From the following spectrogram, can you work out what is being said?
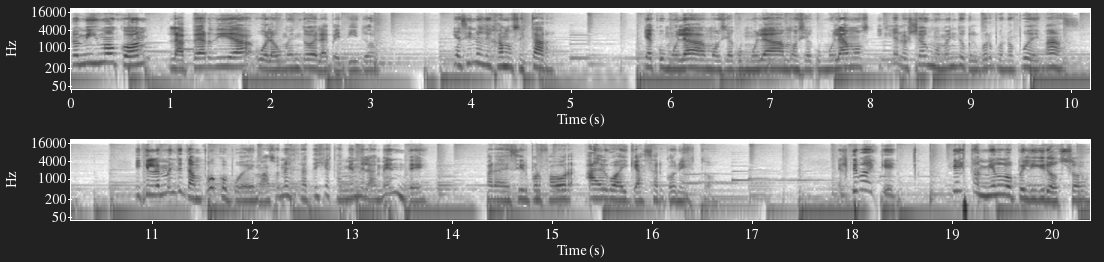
Lo mismo con la pérdida o el aumento del apetito. Y así nos dejamos estar. Y acumulamos y acumulamos y acumulamos. Y claro, llega un momento que el cuerpo no puede más. Y que la mente tampoco puede más. Son estrategias también de la mente para decir, por favor, algo hay que hacer con esto. El tema es que ¿Qué es también lo peligroso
